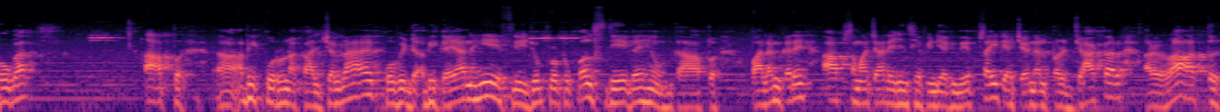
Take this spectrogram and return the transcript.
होगा। आप अभी कोरोना काल चल रहा है, कोविड अभी गया नहीं है, इसलिए जो प्रोटोकॉल्स दिए गए हैं, उनका आप पालन करें। आप समाचार एजेंसी ऑफ़ इंडिया की वेबसाइट या चैनल पर जाकर रात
